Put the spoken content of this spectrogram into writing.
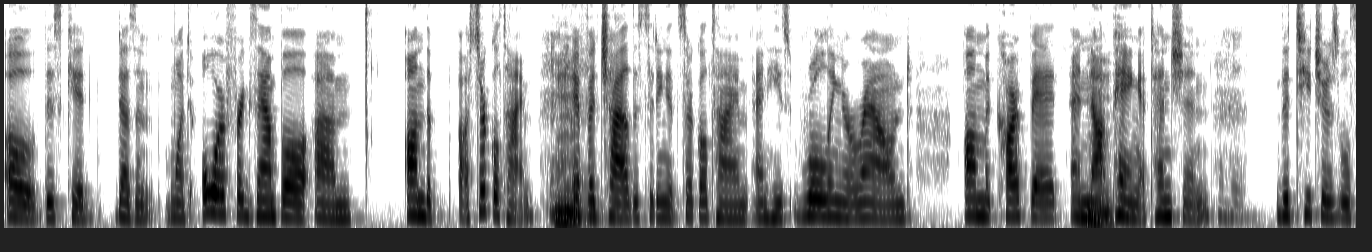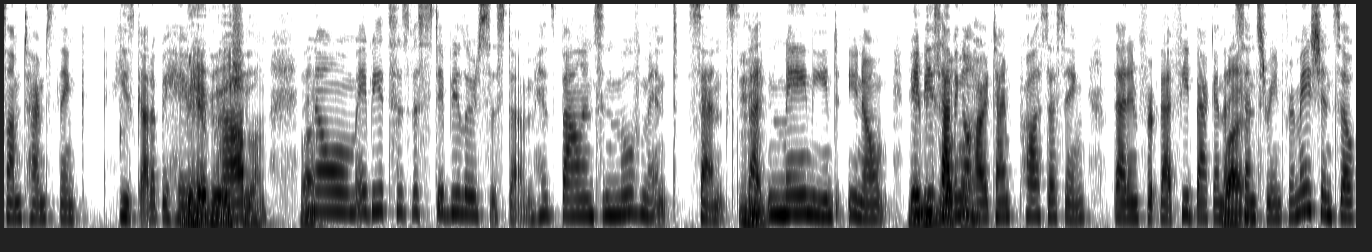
oh, this kid doesn't want, to, or for example, um, on the uh, circle time, Mm-hmm. if a child is sitting at circle time and he's rolling around on the carpet and not Mm-hmm. paying attention, the teachers will sometimes think. He's got a behavior Behavioral problem. Right. No, maybe it's his vestibular system, his balance and movement sense Mm-hmm. that may need, you know, maybe, Maybe he's having a hard time processing that inf- that feedback and that Right. sensory information. So,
